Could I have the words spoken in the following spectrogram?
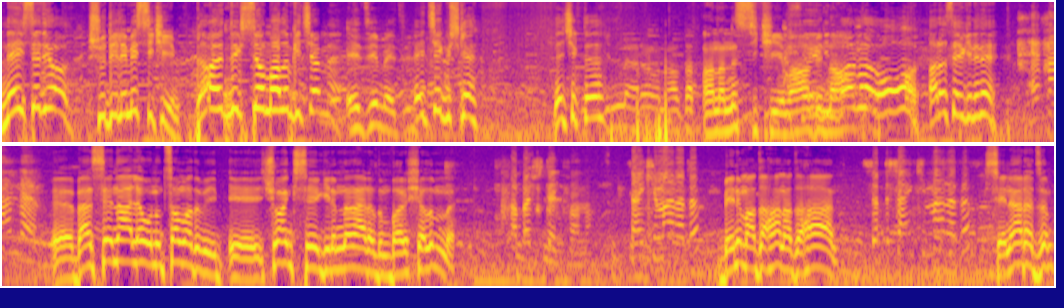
Ne hissediyorsun? Şu dilimi sikeyim. Devam etmek istiyorum mu alıp gideceğim mi? Edeyim edeyim. Edecekmiş gel. Ne çıktı? Ananı sikeyim abi Sevgilin ne var mı lan? Oo, ara sevgilini. Efendim? Ee, ben seni hala unutamadım. Ee, şu anki sevgilimden ayrıldım. Barışalım mı? Kapat şu telefonu. Sen kimi aradın? Benim Adahan Adahan. Sen, sen kimi aradın? Seni aradım.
